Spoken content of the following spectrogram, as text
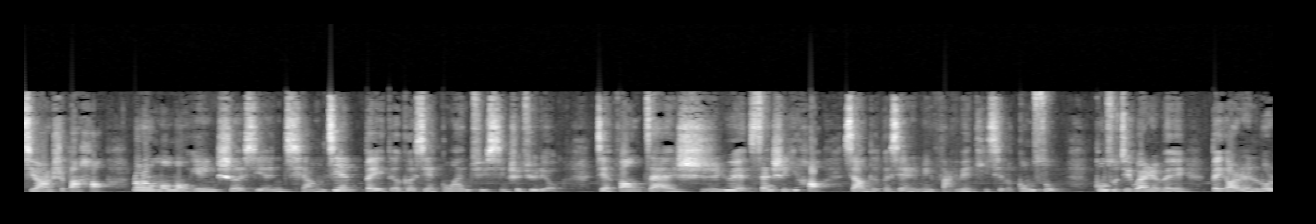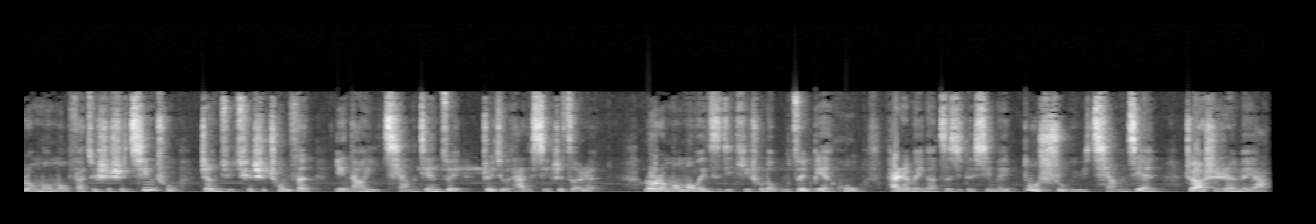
七月二十八号，洛荣某某因涉嫌强奸被德格县公安局刑事拘留。检方在十月三十一号向德格县人民法院提起了公诉。公诉机关认为，被告人洛荣某某犯罪事实清楚，证据确实充分，应当以强奸罪追究他的刑事责任。洛若某某为自己提出了无罪辩护，他认为呢自己的行为不属于强奸，主要是认为啊，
